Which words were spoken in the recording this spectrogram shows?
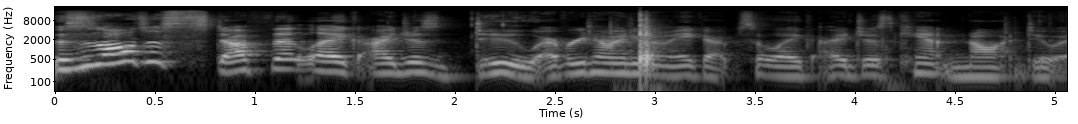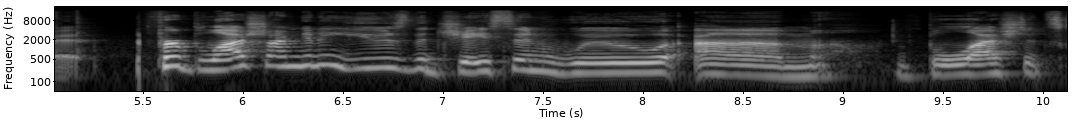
this is all just stuff that like I just do every time I do my makeup. So like I just can't not do it. For blush, I'm going to use the Jason Wu um, blush. It's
